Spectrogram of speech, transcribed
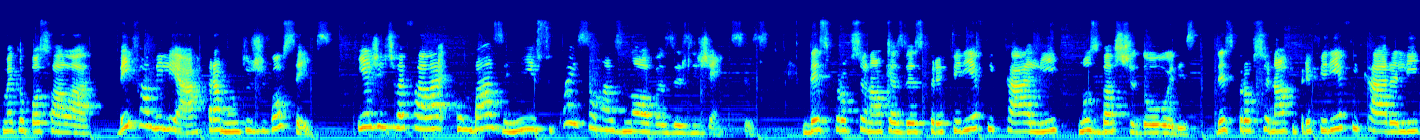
como é que eu posso falar, bem familiar para muitos de vocês. E a gente vai falar, com base nisso, quais são as novas exigências desse profissional que às vezes preferia ficar ali nos bastidores, desse profissional que preferia ficar ali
